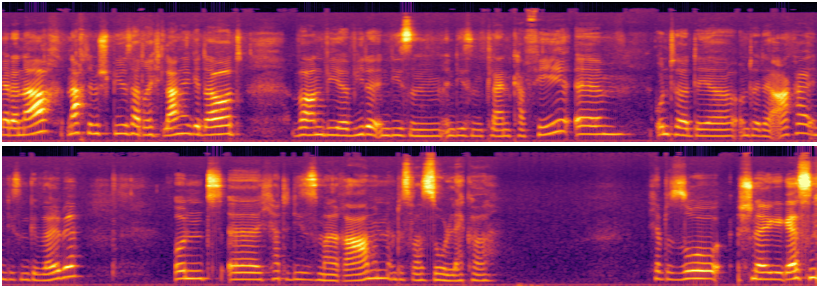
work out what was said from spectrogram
Ja, danach, nach dem Spiel, es hat recht lange gedauert, waren wir wieder in diesem, in diesem kleinen Café ähm, unter, der, unter der Acker, in diesem Gewölbe. Und äh, ich hatte dieses Mal Rahmen und es war so lecker. Ich habe das so schnell gegessen,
